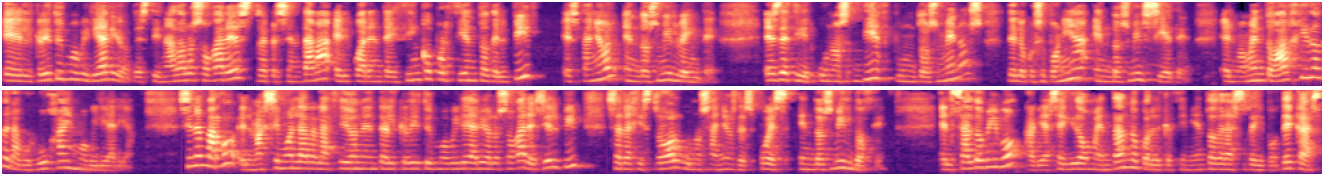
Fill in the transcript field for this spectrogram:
el crédito inmobiliario destinado a los hogares representaba el 45% del PIB español en 2020, es decir, unos 10 puntos menos de lo que suponía en 2007, el momento álgido de la burbuja inmobiliaria. Sin embargo, el máximo en la relación entre el crédito inmobiliario a los hogares y el PIB se registró algunos años después, en 2012. El saldo vivo había seguido aumentando por el crecimiento de las rehipotecas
